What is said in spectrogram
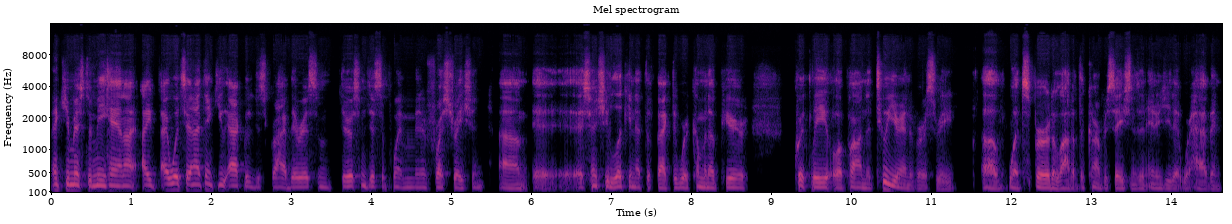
Thank you, Mr. Meehan. I, I, I, would say, and I think you accurately described, there is some there is some disappointment and frustration. Um, essentially, looking at the fact that we're coming up here quickly upon the two-year anniversary of what spurred a lot of the conversations and energy that we're having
